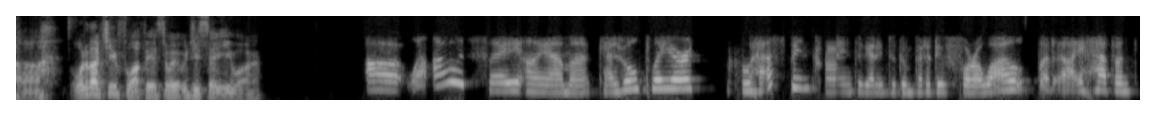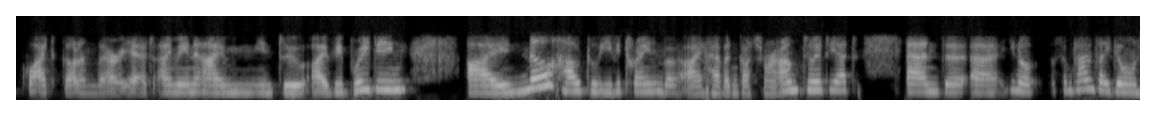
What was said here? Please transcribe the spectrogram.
Uh, what about you, Fluffiest? What would you say you are? Uh, well, I would say I am a casual player who has been trying to get into competitive for a while, but I haven't quite gotten there yet. I mean, I'm into IV breeding. I know how to EV train, but I haven't gotten around to it yet. And uh, uh, you know, sometimes I go on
